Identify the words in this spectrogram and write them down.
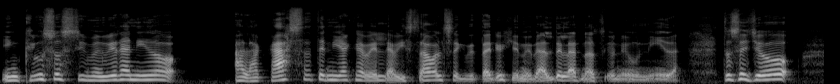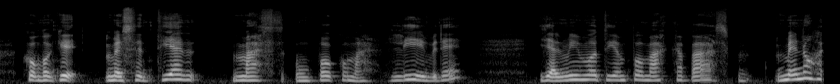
incluso si me hubieran ido a la casa, tenía que haberle avisado al secretario general de las Naciones Unidas. Entonces yo como que me sentía más, un poco más libre y al mismo tiempo más capaz, menos,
